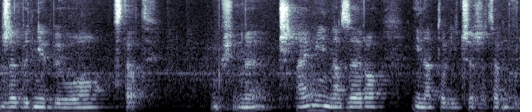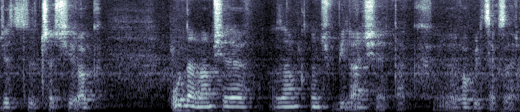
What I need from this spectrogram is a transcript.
żeby nie było straty. Musimy przynajmniej na zero i na to liczę, że ten 23 rok uda nam się zamknąć w bilansie tak y, w okolicach zera.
